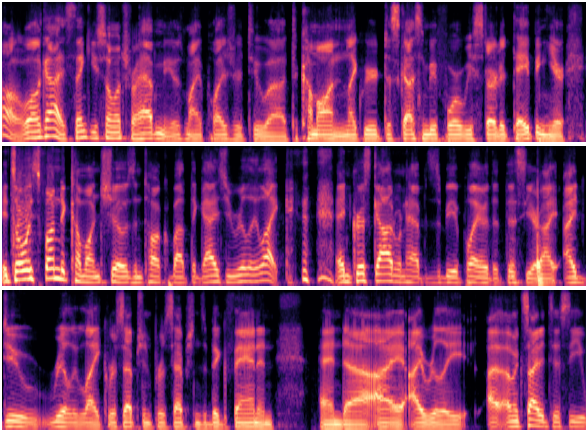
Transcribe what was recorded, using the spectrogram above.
Oh well, guys, thank you so much for having me. It was my pleasure to uh, to come on. Like we were discussing before we started taping here, it's always fun to come on shows and talk about the guys you really like. and Chris Godwin happens to be a player that this year I, I do really like. Reception Perception's a big fan, and and uh, I I really I, am excited to see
